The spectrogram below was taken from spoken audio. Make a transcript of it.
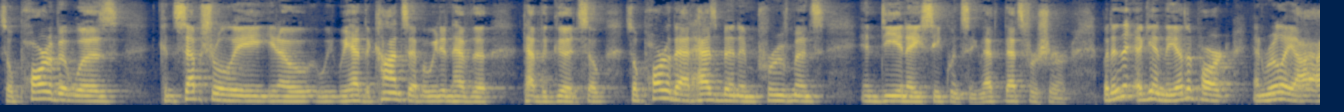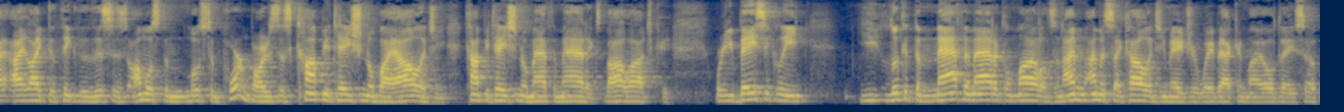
So part of it was conceptually, you know, we, we had the concept, but we didn't have the have the goods. So so part of that has been improvements in DNA sequencing. That that's for sure. But again, the other part, and really, I, I like to think that this is almost the most important part, is this computational biology, computational mathematics, biologically, where you basically you look at the mathematical models. And I'm I'm a psychology major way back in my old days, so.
